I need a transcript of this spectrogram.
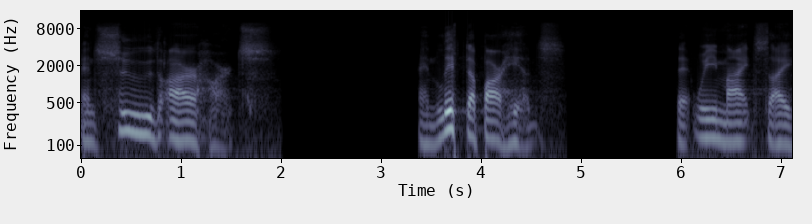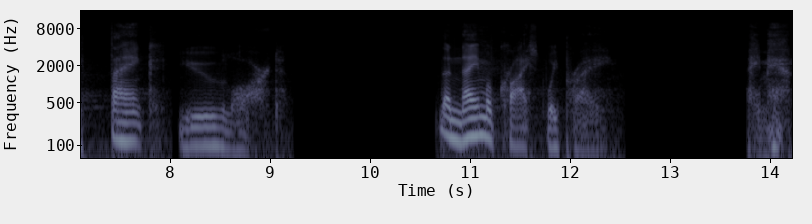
and soothe our hearts and lift up our heads that we might say, Thank you, Lord the name of Christ we pray. Amen.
